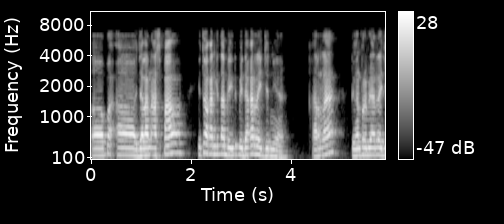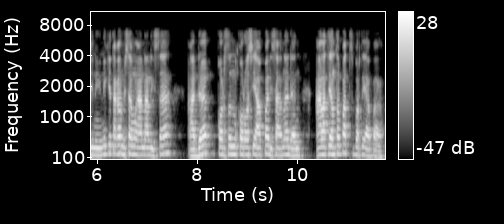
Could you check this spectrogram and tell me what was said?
uh, uh, jalan aspal itu akan kita bedakan regionnya. Karena dengan perbedaan region ini kita akan bisa menganalisa ada concern korosi apa di sana dan alat yang tepat seperti apa.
